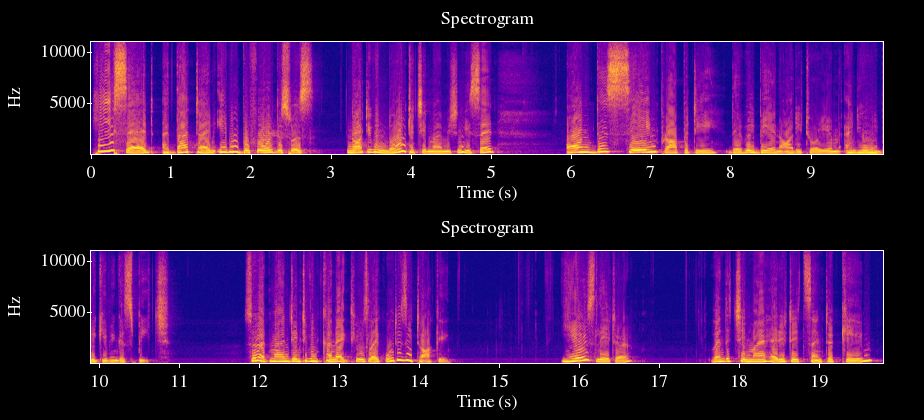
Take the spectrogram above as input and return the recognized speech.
He said at that time, even before this was not even known to Chinmaya Mission, he said, on this same property, there will be an auditorium and you will be giving a speech. So that man didn't even connect. He was like, What is he talking? Years later, when the Chinmaya Heritage Center came,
